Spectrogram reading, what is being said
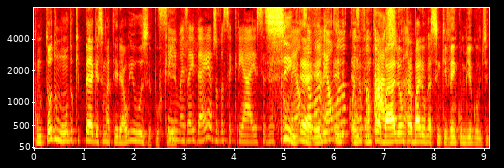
como todo mundo que pega esse material e usa. Porque... Sim, mas a ideia de você criar esses instrumentos Sim, é, é, uma, ele, é uma ele, coisa é um, fantástica. É um trabalho, é um trabalho assim, que vem comigo de,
